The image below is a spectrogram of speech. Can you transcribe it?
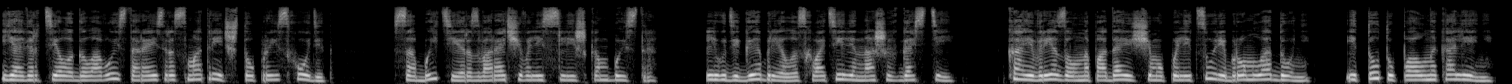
Я вертела головой, стараясь рассмотреть, что происходит. События разворачивались слишком быстро. Люди Гэбриэла схватили наших гостей. Кай врезал нападающему по лицу ребром ладони, и тот упал на колени.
